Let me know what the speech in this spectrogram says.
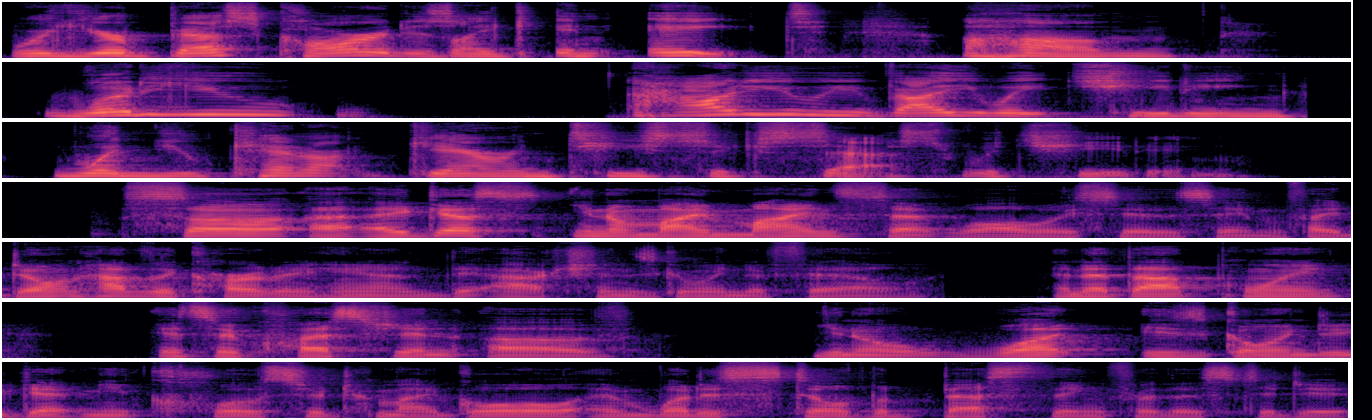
where your best card is like an eight. Um, what do you? How do you evaluate cheating when you cannot guarantee success with cheating? So uh, I guess you know my mindset will always stay the same. If I don't have the card in hand, the action is going to fail, and at that point, it's a question of you know what is going to get me closer to my goal, and what is still the best thing for this to do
